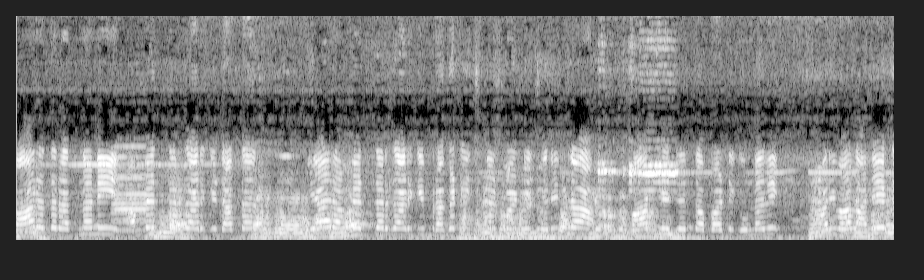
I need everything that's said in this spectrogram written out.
భారత రత్నని అంబేద్కర్ గారికి డాక్టర్ బిఆర్ అంబేద్కర్ గారికి ప్రకటించినటువంటి చరిత్ర భారతీయ జనతా పార్టీకి ఉన్నది. మరి వాళ్ళు అనేక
